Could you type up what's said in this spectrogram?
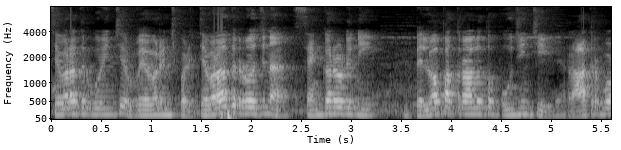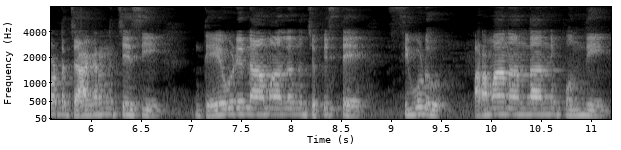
శివరాత్రి గురించి వివరించబడింది శివరాత్రి రోజున శంకరుడిని బిల్వపత్రాలతో పూజించి రాత్రిపూట జాగరణ చేసి దేవుడి నామాలను జపిస్తే శివుడు పరమానందాన్ని పొంది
